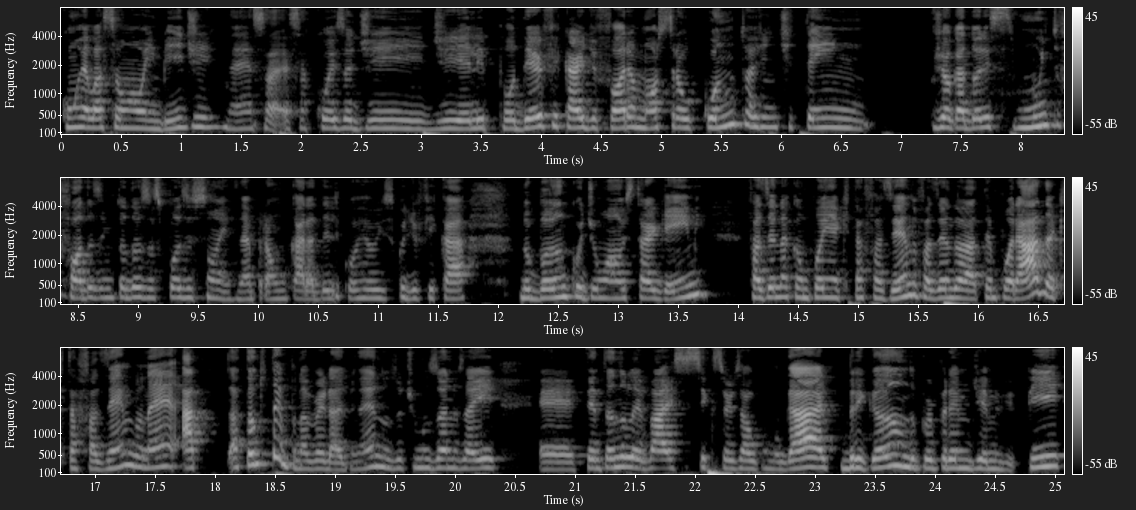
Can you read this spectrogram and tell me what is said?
Com relação ao Embiid, né? Essa, essa coisa de, de ele poder ficar de fora mostra o quanto a gente tem jogadores muito fodas em todas as posições, né? Para um cara dele correr o risco de ficar no banco de um All-Star Game, fazendo a campanha que tá fazendo, fazendo a temporada que tá fazendo, né? Há, há tanto tempo, na verdade, né? Nos últimos anos aí, é, tentando levar esses Sixers a algum lugar, brigando por prêmio de MVP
